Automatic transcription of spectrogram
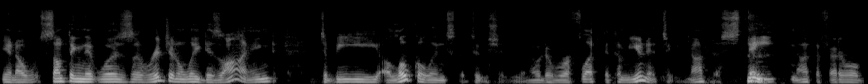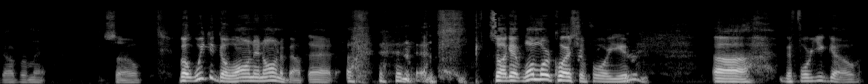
you know something that was originally designed to be a local institution, you know, to reflect the community, not the hmm. state, hmm. not the federal government. So, but we could go on and on about that. so, I got one more question for you. Uh, before you go,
